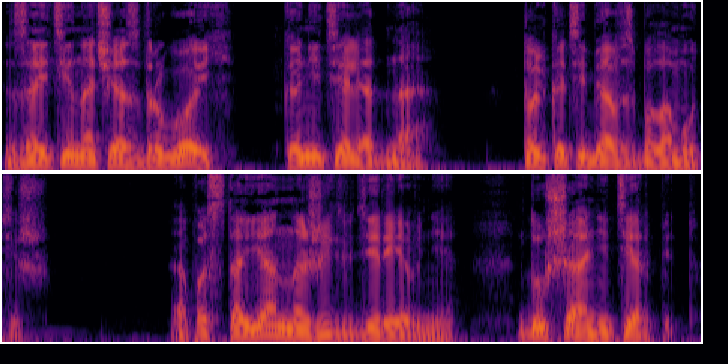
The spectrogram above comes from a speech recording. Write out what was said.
Зайти на час-другой — канитель одна» только тебя взбаламутишь. А постоянно жить в деревне душа не терпит.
